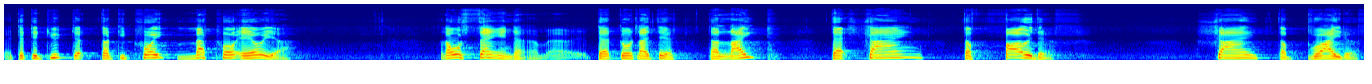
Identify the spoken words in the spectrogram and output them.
the, the, the Detroit metro area an old saying that, um, uh, that goes like this The light that shines the farthest shines the brightest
